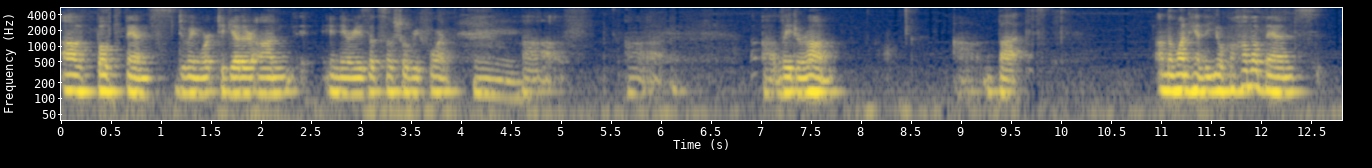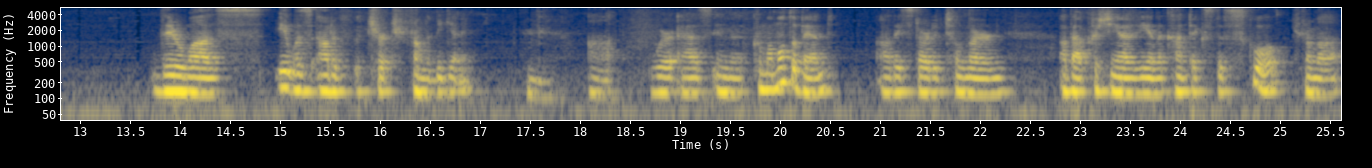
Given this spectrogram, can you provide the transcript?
of both bands doing work together on in areas of social reform. Hmm. uh, uh, uh, later on. Uh, but on the one hand, the Yokohama band, there was it was out of a church from the beginning. Uh, whereas in the Kumamoto band, uh, they started to learn about Christianity in the context of school from a,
